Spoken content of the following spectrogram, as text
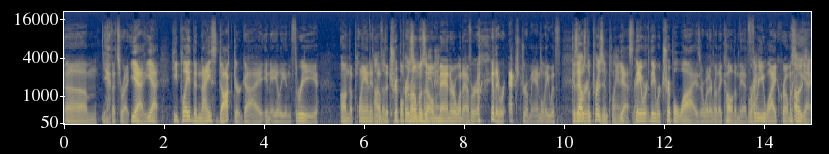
Um, yeah, that's right. Yeah, yeah. He played the nice doctor guy in Alien Three on the planet On of the the, triple chromosome planet. men or whatever. they were extra manly with because that was were- the prison planet. Yes, right? they were they were triple Ys or whatever they call them. They had Right. three Y chromosomes. Oh yeah,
